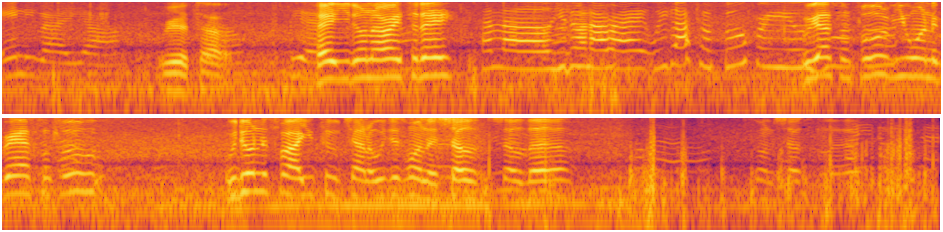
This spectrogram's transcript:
anybody, y'all. Real talk. So, yeah. Hey, you doing all right today? Hello, you doing all right? We got some food for you. We You got some want food. If you want to grab some food, we doing this for our YouTube channel. We just want to show show love. Hello. Just want to show some How you love. doing today?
